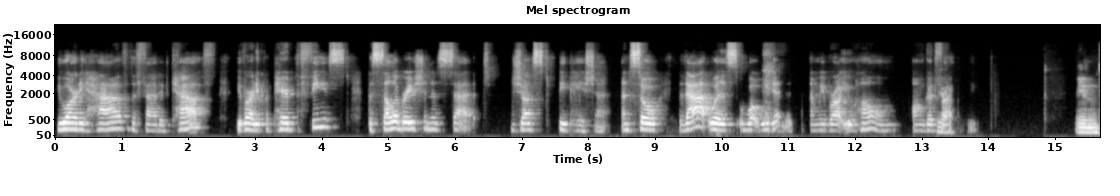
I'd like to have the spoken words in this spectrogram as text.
You already have the fatted calf, you've already prepared the feast, the celebration is set. Just be patient. And so that was what we did. And we brought you home on Good Friday. And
